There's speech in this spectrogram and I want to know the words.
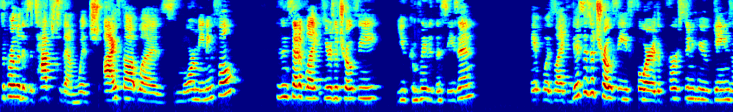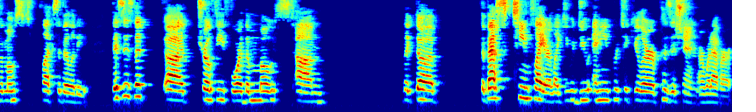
superlatives attached to them, which I thought was more meaningful. Because instead of like, here's a trophy, you completed the season, it was like, this is a trophy for the person who gains the most flexibility. This is the uh, trophy for the most, um, like the the best team player, like you would do any particular position or whatever.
